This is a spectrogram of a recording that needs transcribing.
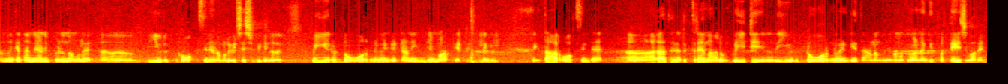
എന്നൊക്കെ തന്നെയാണ് ഇപ്പോഴും നമ്മൾ ഈ ഒരു റോക്സിനെ നമ്മൾ വിശേഷിപ്പിക്കുന്നത്. അപ്പോൾ ഈ ഒരു ഡോറിന് വേണ്ടിയിട്ടാണ് ഇന്ത്യൻ മാർക്കറ്റ് അല്ലെങ്കിൽ താർ റോക്സിന്റെ ആരാധകർ ഇത്രയും നാളും വെയിറ്റ് ചെയ്തത് ഈ ഒരു ഡോറിന് വേണ്ടിയിട്ടാണെന്ന് നമുക്ക് വേണമെങ്കിൽ പ്രത്യേകിച്ച് പറയാം.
